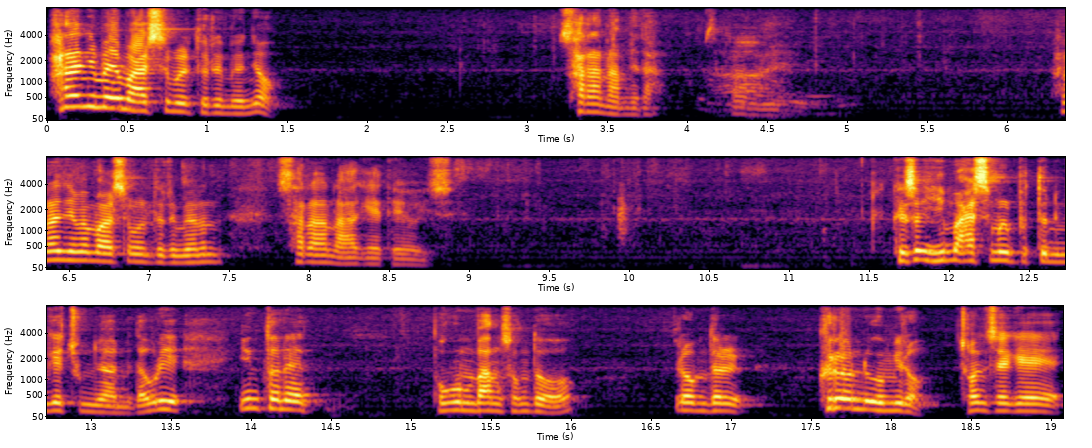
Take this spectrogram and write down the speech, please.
하나님의 말씀을 들으면요. 살아납니다. 살아나요. 하나님의 말씀을 들으면 살아나게 되어 있어요. 그래서 이 말씀을 붙드는 게 중요합니다. 우리 인터넷 복음 방송도 여러분들 그런 의미로 전 세계에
